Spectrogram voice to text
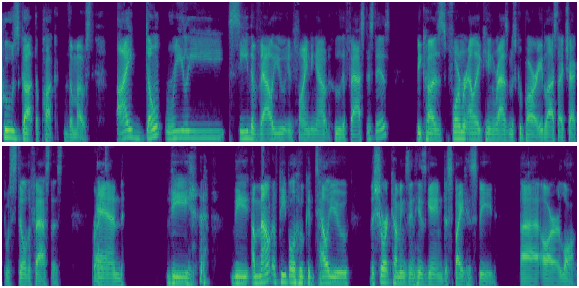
who's got the puck the most? I don't really see the value in finding out who the fastest is because former LA King Rasmus Kupari, last I checked, was still the fastest. Right. And the the amount of people who could tell you the shortcomings in his game despite his speed uh, are long,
